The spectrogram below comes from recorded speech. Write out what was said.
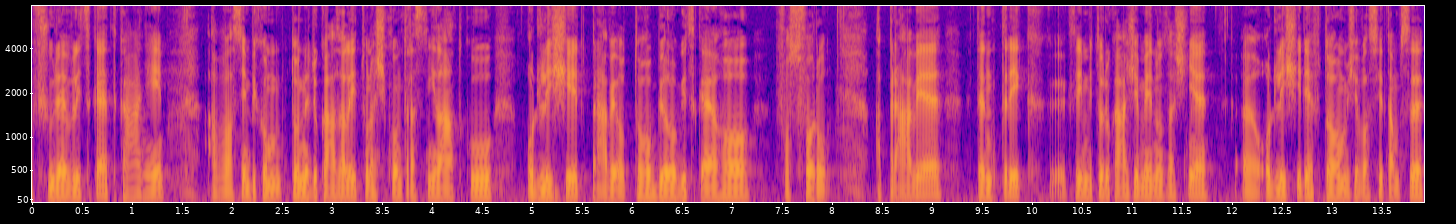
všude v lidské tkáni a vlastně bychom to nedokázali, tu naši kontrastní látku odlišit právě od toho biologického fosforu. A právě ten trik, který my to dokážeme jednoznačně eh, odlišit, je v tom, že vlastně tam se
